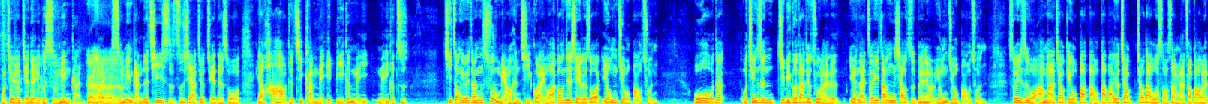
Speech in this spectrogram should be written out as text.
我就有觉得有个使命感。使命感的驱使之下，就觉得说要好好的去看每一笔跟每一每一个字。其中有一张素描很奇怪，我阿公就写了说永久保存。哦，那我全身鸡皮疙瘩就出来了。原来这一张小纸片要永久保存，所以是我阿嬷交给我爸爸，我爸爸又交交到我手上来。糟糕了，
